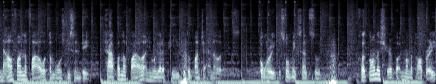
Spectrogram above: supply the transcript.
Now find the file with the most recent date. Tap on the file and you will get a page with a bunch of analytics. Don't worry, this will make sense soon. Click on the share button on the top right,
